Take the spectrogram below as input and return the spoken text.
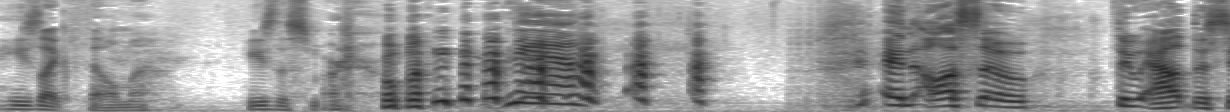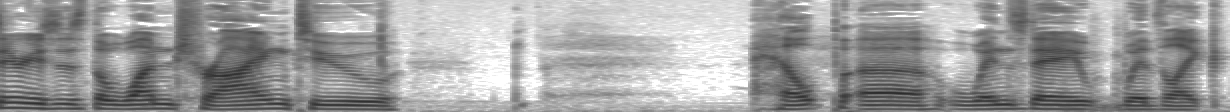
he's like Thelma. He's the smarter one. nah, and also, throughout the series, is the one trying to help uh, Wednesday with like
